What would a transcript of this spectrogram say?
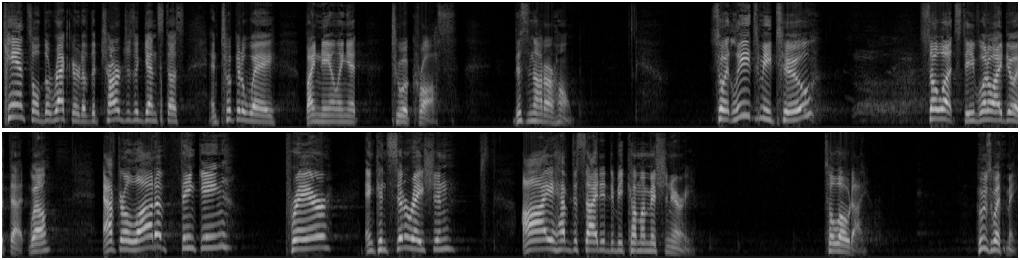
canceled the record of the charges against us and took it away by nailing it to a cross. This is not our home. So it leads me to so what, Steve? What do I do with that? Well, after a lot of thinking, prayer, and consideration, I have decided to become a missionary to Lodi. Who's with me?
